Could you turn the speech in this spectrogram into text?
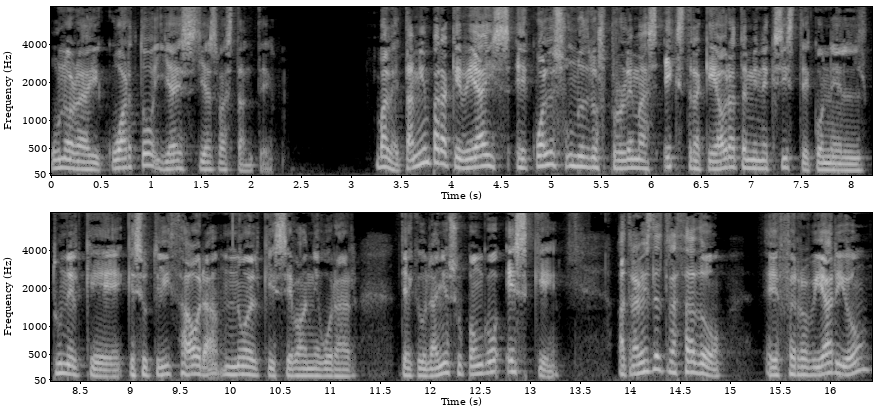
una hora y cuarto ya es, ya es bastante. Vale, también para que veáis eh, cuál es uno de los problemas extra que ahora también existe con el túnel que, que se utiliza ahora, no el que se va a inaugurar de aquí a un año, supongo, es que a través del trazado eh, ferroviario,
